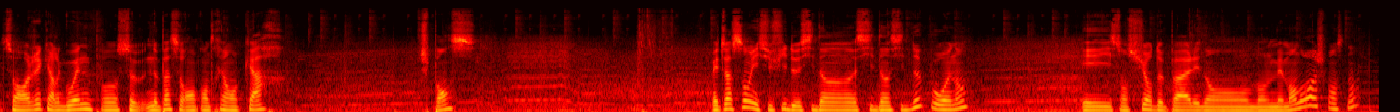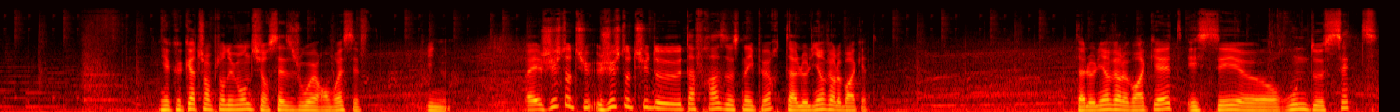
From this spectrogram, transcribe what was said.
Ils sont arrangés Carl Gwen pour ne pas se rencontrer en quart. Je pense. Mais de toute façon, il suffit de si d'un si d'un si deux pour eux, non? Et ils sont sûrs de pas aller dans, le même endroit, je pense, non? Il y a que 4 champions du monde sur 16 joueurs. En vrai, c'est clean. Bah, juste au-dessus, juste au-dessus de ta phrase sniper, t'as le lien vers le bracket. T'as le lien vers le bracket et c'est euh, round 7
